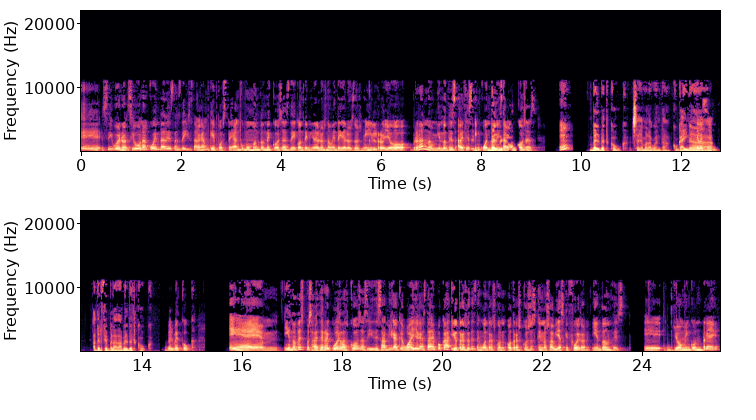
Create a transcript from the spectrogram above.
Eh, sí, bueno, sigo una cuenta de estas de Instagram que postean como un montón de cosas de contenido de los 90 y de los 2000, rollo random. Y entonces a veces Sí, encuentro en Instagram Coke. cosas. ¿Eh? Velvet Coke se llama la cuenta. Cocaína aterciopelada, Velvet Coke. Velvet Coke. Eh, y entonces, pues a veces recuerdas cosas y dices, ah, mira qué guay era esta época, y otras veces te encuentras con otras cosas que no sabías que fueron. Y entonces, eh, yo me encontré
